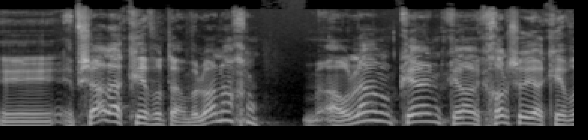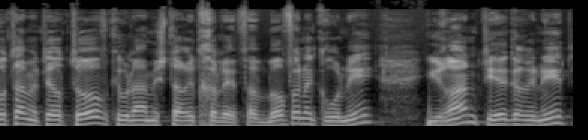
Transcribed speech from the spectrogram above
אה, אפשר לעכב אותם, אבל לא אנחנו. העולם, כן, כן, ככל שהוא יעכב אותם יותר טוב, כי אולי המשטר יתחלף. אבל באופן עקרוני, איראן תהיה גרעינית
